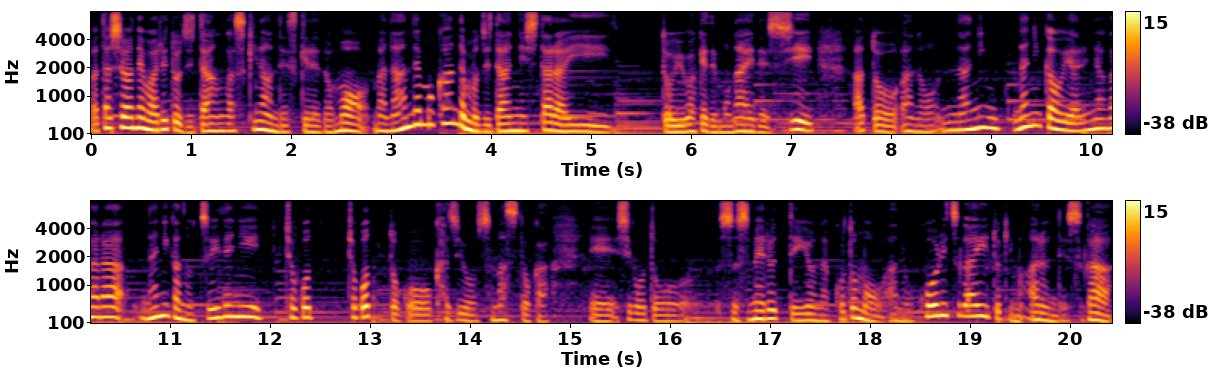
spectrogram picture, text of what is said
私はね割と時短が好きなんですけれども、まあ、何でもかんでも時短にしたらいいというわけでもないですしあとあの何何かをやりながら何かのついでにちょこちょこっとこう家事を済ますとか、えー、仕事を進めるっていうようなこともあの効率がいい時もあるんですが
